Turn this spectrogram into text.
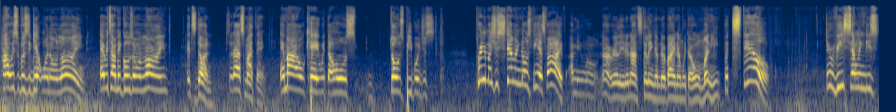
how are we supposed to get one online? Every time it goes online, it's done. So that's my thing. Am I okay with the whole those people just pretty much just stealing those PS5? I mean, well, not really. They're not stealing them. They're buying them with their own money, but still. They're reselling these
